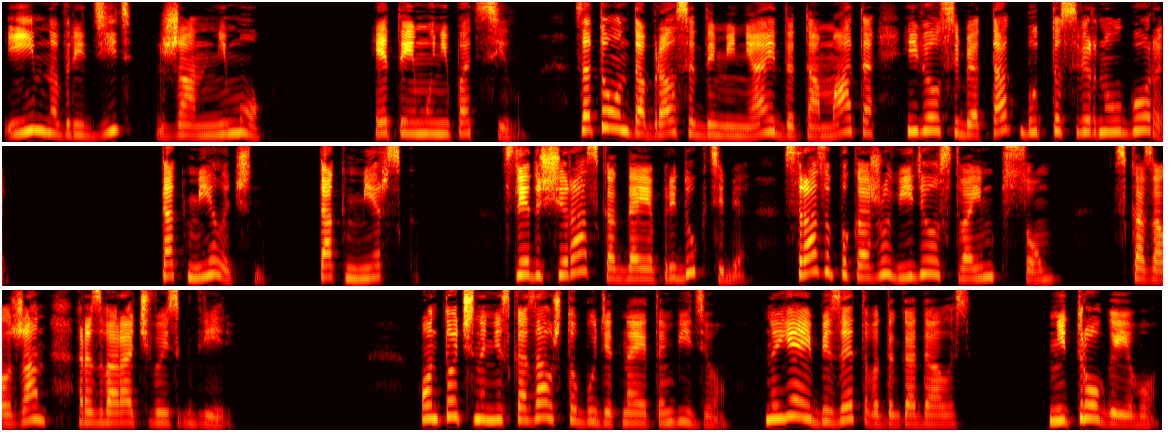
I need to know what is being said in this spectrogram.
и им навредить Жан не мог. Это ему не под силу. Зато он добрался до меня и до томата и вел себя так, будто свернул горы. Так мелочно, так мерзко. В следующий раз, когда я приду к тебе, сразу покажу видео с твоим псом», — сказал Жан, разворачиваясь к двери. Он точно не сказал, что будет на этом видео, но я и без этого догадалась. «Не трогай его»,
